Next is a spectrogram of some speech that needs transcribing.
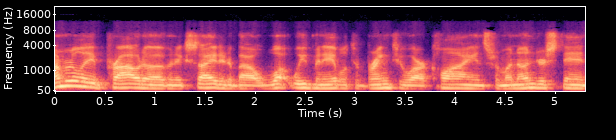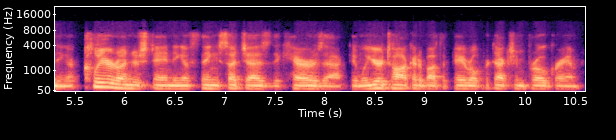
I'm really proud of and excited about what we've been able to bring to our clients from an understanding, a clear understanding of things such as the CARES Act. And when you're talking about the payroll protection program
